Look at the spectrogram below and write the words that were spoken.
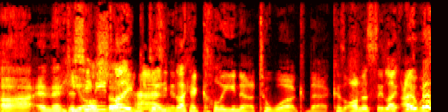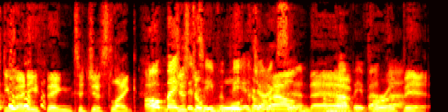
Uh, and then Does he, he, also need like had, does he need like a cleaner to work there? Because honestly, like I would do anything to just like I'll make just the to walk Peter Jackson. around I'm there happy about for a bit.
